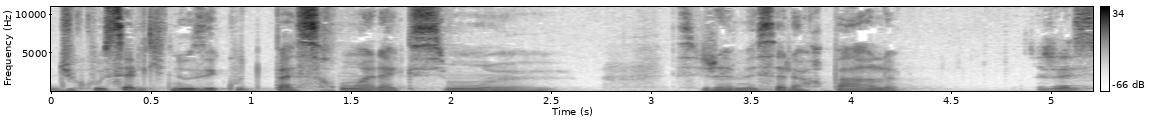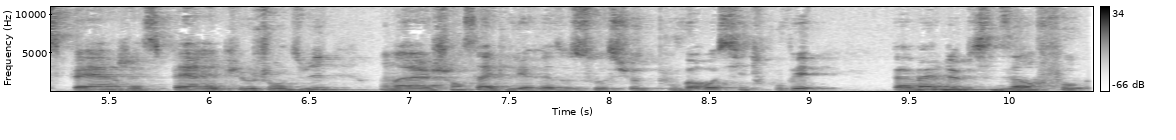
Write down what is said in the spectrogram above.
du coup celles qui nous écoutent passeront à l'action euh, si jamais ça leur parle. J'espère, j'espère. Et puis aujourd'hui, on a la chance avec les réseaux sociaux de pouvoir aussi trouver pas mal de petites infos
